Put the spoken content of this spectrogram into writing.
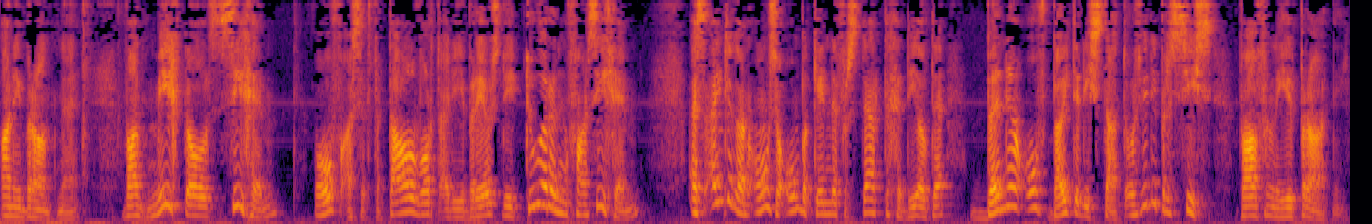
aan die brand, né? Want Migdol Sechem of as dit vertaal word uit die Hebreëus die toring van Sichem is eintlik aan ons 'n onbekende versterkte gedeelte binne of buite die stad. Ons weet nie presies waarvan hulle hier praat nie.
